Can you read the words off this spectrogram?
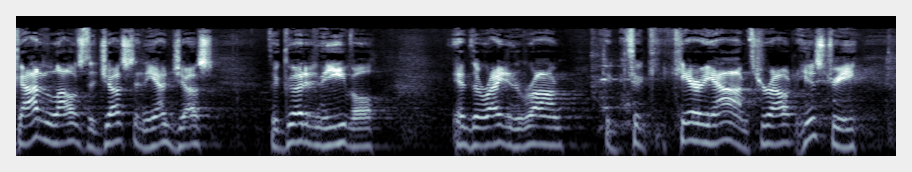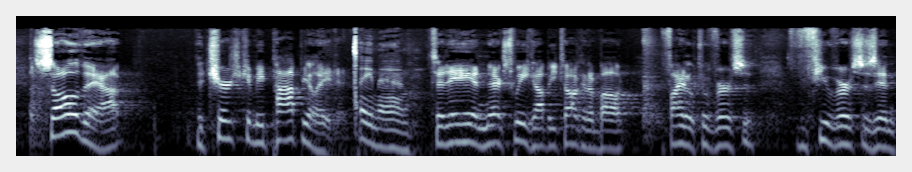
God allows the just and the unjust, the good and the evil, and the right and the wrong to, to carry on throughout history so that the church can be populated. Amen. Today and next week, I'll be talking about the final two verses, a few verses in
